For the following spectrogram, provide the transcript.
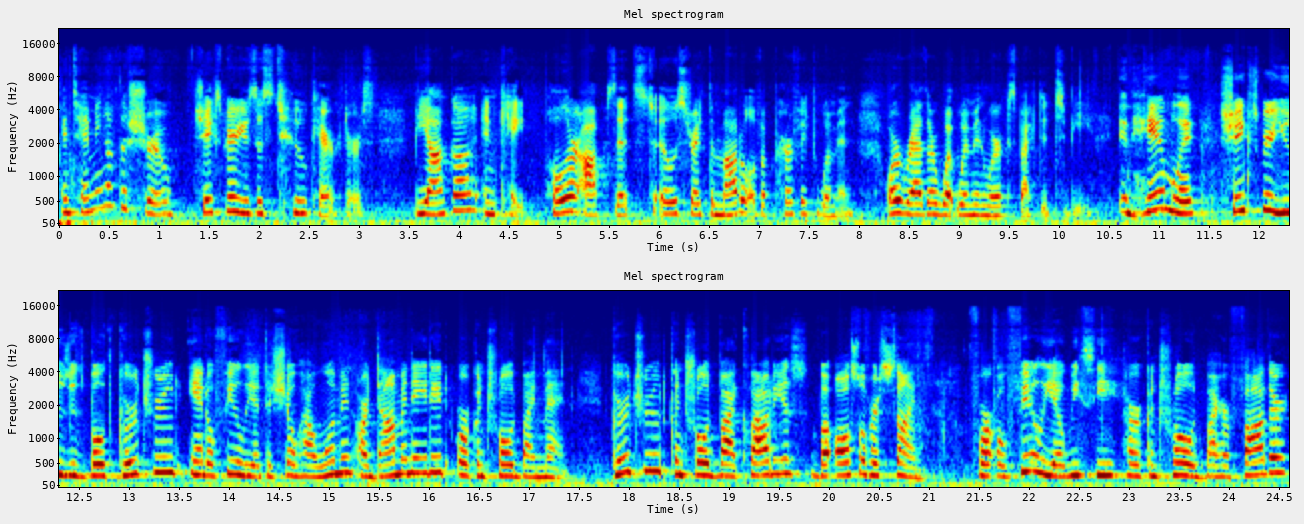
In Taming of the Shrew, Shakespeare uses two characters, Bianca and Kate, polar opposites to illustrate the model of a perfect woman, or rather what women were expected to be. In Hamlet, Shakespeare uses both Gertrude and Ophelia to show how women are dominated or controlled by men. Gertrude controlled by Claudius, but also her son. For Ophelia, we see her controlled by her father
